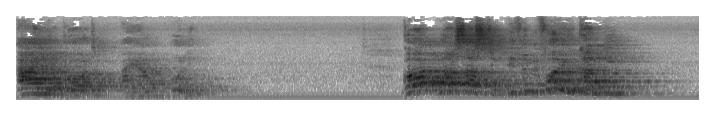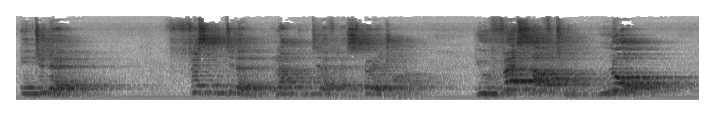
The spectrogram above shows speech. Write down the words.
I, your God, I am holy. Wants us to, even before you can be into the first into the not into the spiritual, you first have to know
